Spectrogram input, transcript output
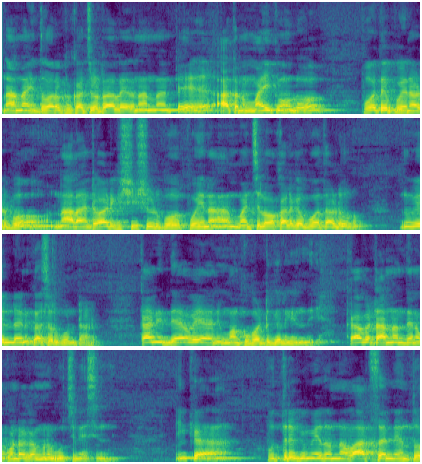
నాన్న ఇంతవరకు ఖర్చుడు రాలేదు నాన్న అంటే అతని మైకంలో పోతే పోయినాడు పో నాలాంటి వాడికి శిష్యుడు పో పోయినా మంచి లోకాలకే పోతాడు నువ్వు వెళ్ళని కసురుకుంటాడు. కానీ దేవయాని మంకు పట్టుగలిగింది కాబట్టి అన్నం తినకుండా గమ్మున కూర్చునేసింది. ఇంకా పుత్రిక మీద ఉన్న వాత్సల్యంతో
